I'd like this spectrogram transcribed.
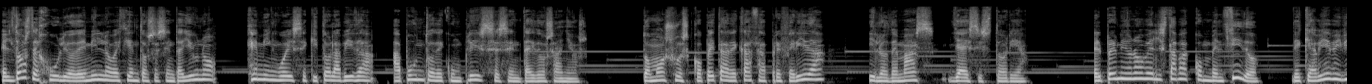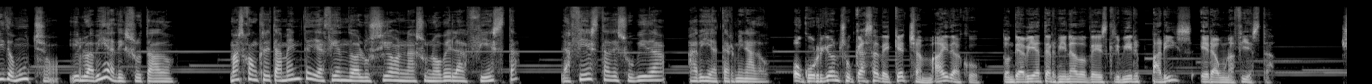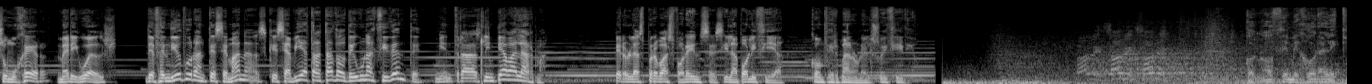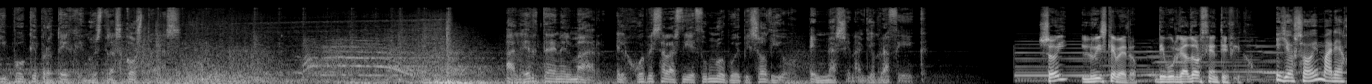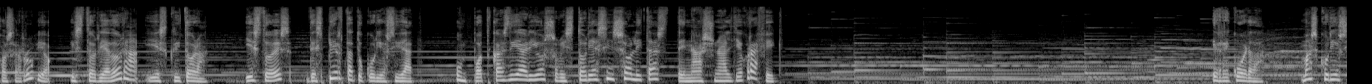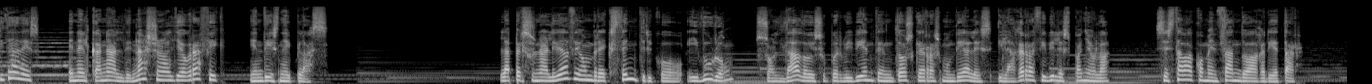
El 2 de julio de 1961, Hemingway se quitó la vida a punto de cumplir 62 años. Tomó su escopeta de caza preferida y lo demás ya es historia. El premio Nobel estaba convencido de que había vivido mucho y lo había disfrutado. Más concretamente, y haciendo alusión a su novela Fiesta, la fiesta de su vida había terminado. Ocurrió en su casa de Ketchum, Idaho, donde había terminado de escribir París era una fiesta. Su mujer, Mary Welsh, defendió durante semanas que se había tratado de un accidente mientras limpiaba el arma. Pero las pruebas forenses y la policía confirmaron el suicidio. Conoce mejor al equipo que protege nuestras costas. Alerta en el mar, el jueves a las 10 un nuevo episodio en National Geographic. Soy Luis Quevedo, divulgador científico. Y yo soy María José Rubio, historiadora y escritora. Y esto es Despierta tu curiosidad, un podcast diario sobre historias insólitas de National Geographic. Y recuerda, más curiosidades en el canal de National Geographic y en Disney Plus. La personalidad de hombre excéntrico y duro, soldado y superviviente en dos guerras mundiales y la Guerra Civil Española, se estaba comenzando a agrietar.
